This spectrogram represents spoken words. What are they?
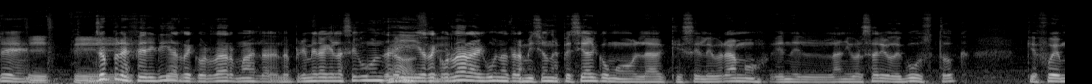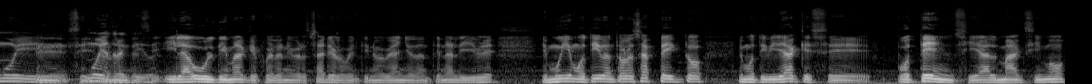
Este, Yo preferiría recordar más la, primera que la segunda y recordar alguna transmisión especial como la que celebramos en el aniversario de Gustock que fue muy, eh, muy atractivo. Y la última, que fue el aniversario de los 29 años de Antena Libre, es muy emotiva en todos los aspectos, emotividad que se potencia al máximo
